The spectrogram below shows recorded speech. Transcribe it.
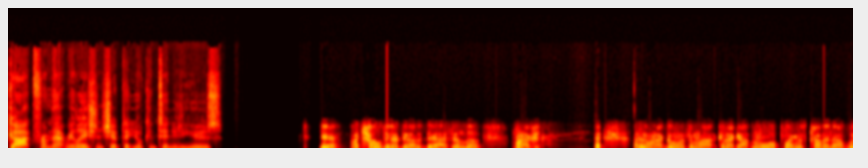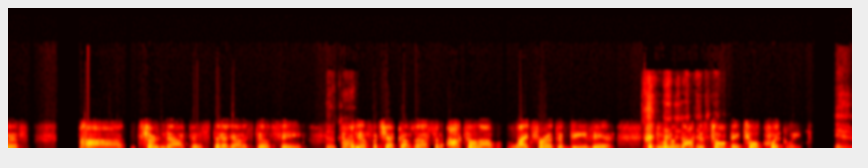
got from that relationship that you'll continue to use? Yeah, I told you that the other day. I said, look, when I when I go into my because I got more appointments coming up with uh certain doctors that I got to still see. Okay. I'm there for checkups. I said I told her I'd like for her to be there because when the doctors talk, they talk quickly. Yeah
